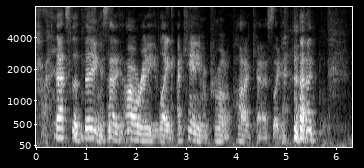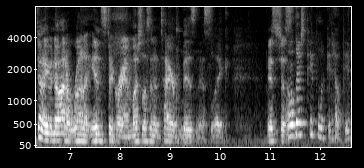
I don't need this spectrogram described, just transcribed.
that's the thing. Is I already like I can't even promote a podcast. Like I don't even know how to run an Instagram, much less an entire business. Like it's just Well, there's people who could help you.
